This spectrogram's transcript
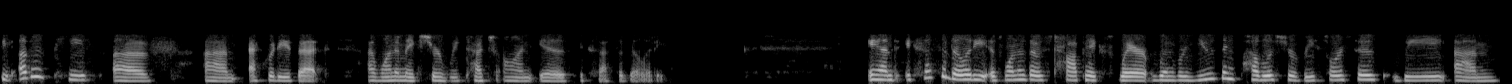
the other piece of um, equity that I want to make sure we touch on is accessibility. And accessibility is one of those topics where when we're using publisher resources, we um,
